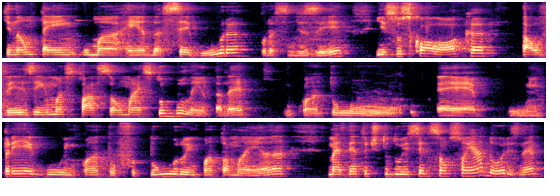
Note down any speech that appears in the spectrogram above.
que não tem uma renda segura, por assim dizer. Isso os coloca, talvez, em uma situação mais turbulenta, né? Enquanto é, o emprego, enquanto o futuro, enquanto amanhã, mas dentro de tudo isso eles são sonhadores, né?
